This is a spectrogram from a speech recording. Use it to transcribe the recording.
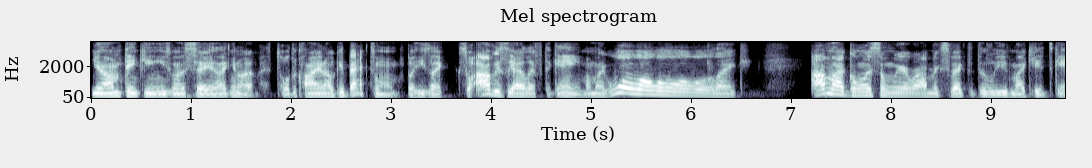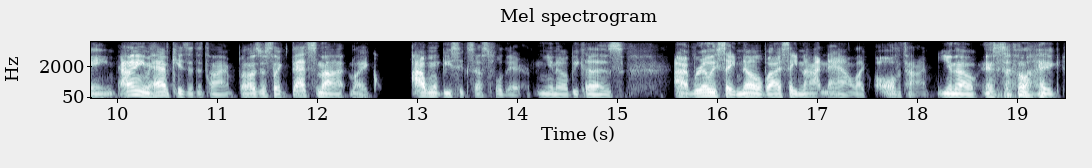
you know, I'm thinking he's going to say, like, you know, I told the client I'll get back to him. But he's like, so obviously I left the game. I'm like, whoa, whoa, whoa, whoa, whoa. Like, I'm not going somewhere where I'm expected to leave my kid's game. I didn't even have kids at the time, but I was just like, that's not like, I won't be successful there, you know, because I rarely say no, but I say not now, like all the time, you know? And so, like,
